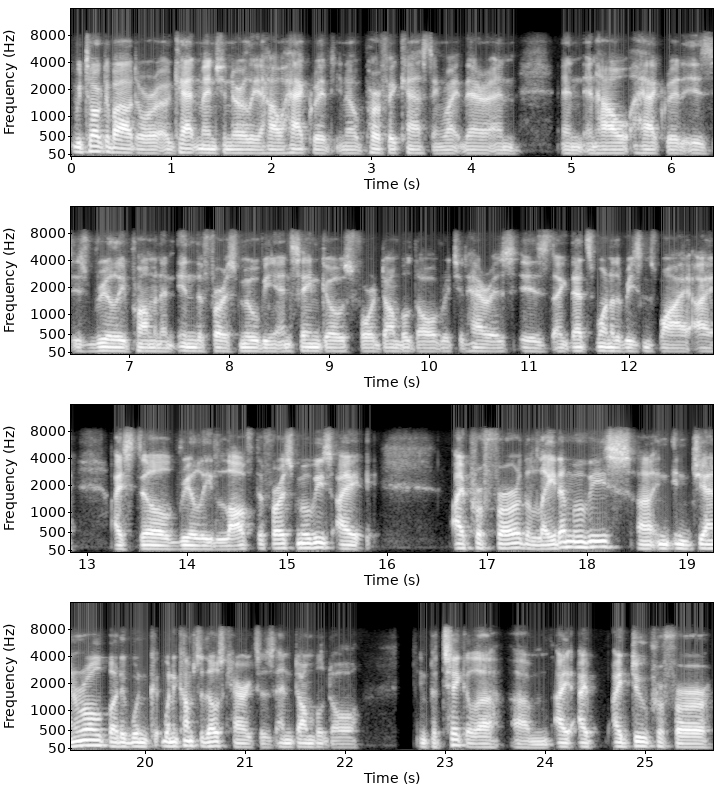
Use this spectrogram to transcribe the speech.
we talked about or Kat mentioned earlier how Hagrid, you know, perfect casting right there and and and how Hagrid is is really prominent in the first movie and same goes for Dumbledore Richard Harris is like that's one of the reasons why I I still really love the first movies. I I prefer the later movies uh, in in general, but it, when when it comes to those characters and Dumbledore in particular, um, I, I I do prefer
